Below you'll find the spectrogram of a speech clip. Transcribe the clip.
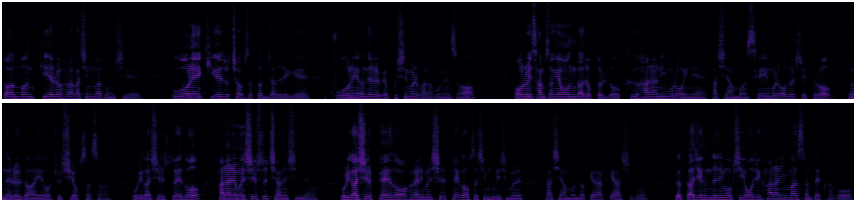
또 한 번 기회를 허락하심과 동시에 구원의 기회조차 없었던 자들에게 구원의 은혜를 베푸심을 바라보면서 오늘 삼성의 온 가족들도 그 하나님으로 인해 다시 한번 새 힘을 얻을 수 있도록 은혜를 더하여 주시옵소서. 우리가 실수해도 하나님은 실수치 않으시며 우리가 실패해도 하나님은 실패가 없으신 분이심을 다시 한번 더 깨닫게 하시고 끝까지 흔들림 없이 오직 하나님만 선택하고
